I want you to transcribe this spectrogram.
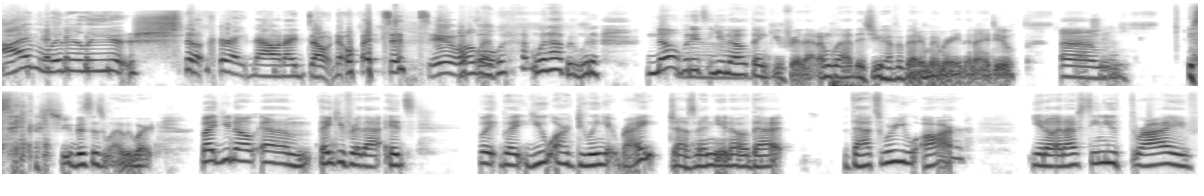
I'm literally shook right now, and I don't know what to do. I was like, what? What happened? What? No, but it's you know. Thank you for that. I'm glad that you have a better memory than I do. Um, you. said, This is why we work. But you know, um, thank you for that. It's but but you are doing it right jasmine you know that that's where you are you know and i've seen you thrive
